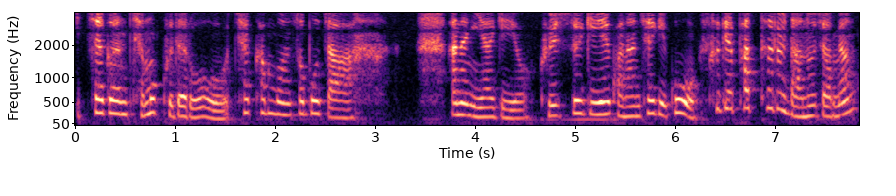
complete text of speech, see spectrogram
이 책은 제목 그대로 책 한 번 써보자 하는 이야기예요. 글쓰기에 관한 책이고 크게 파트를 나누자면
